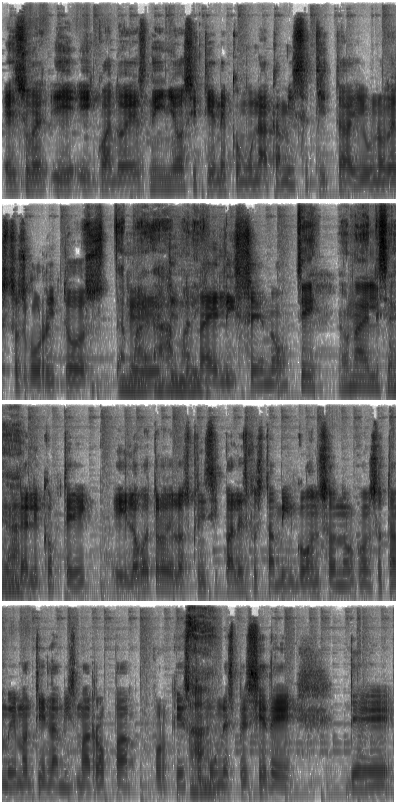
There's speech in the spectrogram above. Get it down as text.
Es y, y cuando es niño sí tiene como una camisetita y uno de estos gorritos que tiene amarillo. una hélice, ¿no? Sí, una hélice. Como un helicóptero. Y luego otro de los principales, pues también Gonzo, ¿no? Gonzo también mantiene la misma ropa porque es como Ah. una especie de, de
